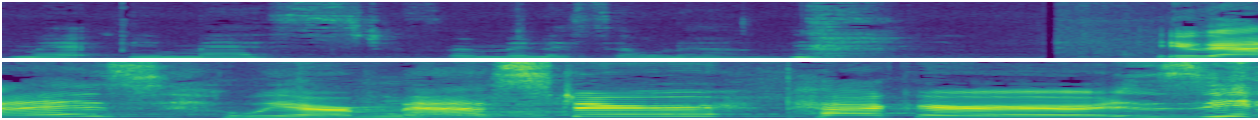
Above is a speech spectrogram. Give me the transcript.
might be missed from Minnesota You guys, we are master packers.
